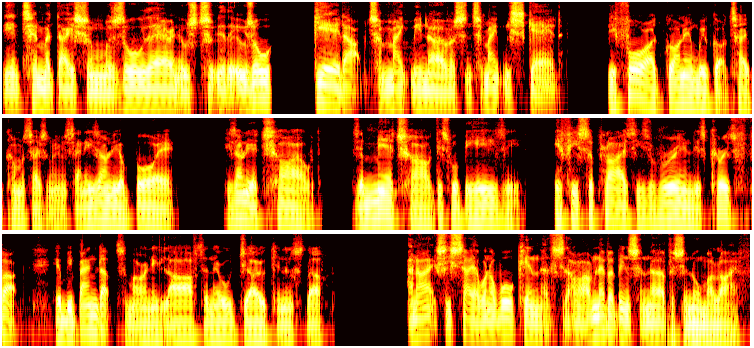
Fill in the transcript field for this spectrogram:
the intimidation was all there and it was t- it was all geared up to make me nervous and to make me scared. Before I'd gone in, we've got a tape conversation with him saying he's only a boy, he's only a child, he's a mere child. This will be easy. If he supplies, he's ruined. His career's fucked. He'll be banged up tomorrow. And he laughs, and they're all joking and stuff. And I actually say, when I walk in, I say, "Oh, I've never been so nervous in all my life.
